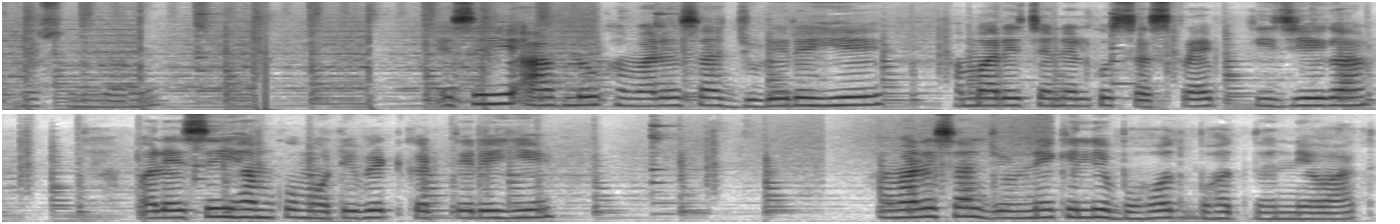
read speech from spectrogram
बहुत सुंदर है। ऐसे ही आप लोग हमारे साथ जुड़े रहिए, हमारे चैनल को सब्सक्राइब कीजिएगा, और ऐसे ही हमको मोटिवेट करते रहिए। हमारे साथ जुड़ने के लिए बहुत बहुत धन्यवाद।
